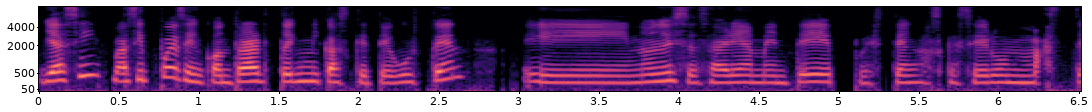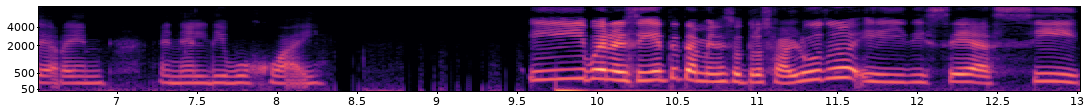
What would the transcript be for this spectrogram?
Y así, así puedes encontrar técnicas que te gusten y no necesariamente pues tengas que ser un máster en, en el dibujo ahí. Y bueno, el siguiente también es otro saludo y dice así,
